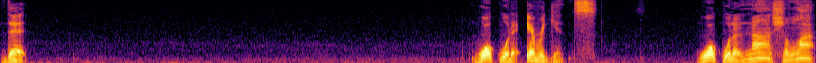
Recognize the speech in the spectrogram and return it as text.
that walk with an arrogance, walk with a nonchalant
